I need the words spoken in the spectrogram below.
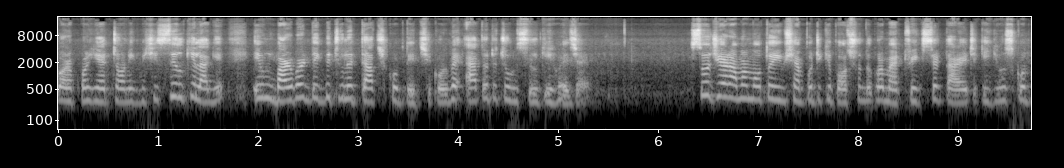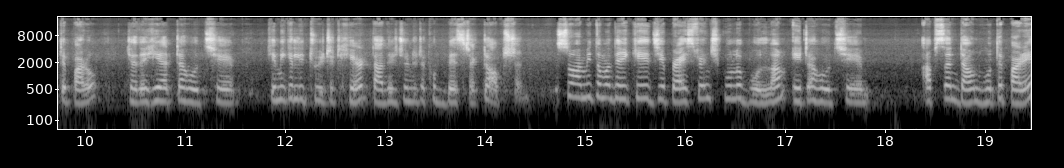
করার পর হেয়ারটা অনেক বেশি সিল্কি লাগে এবং বারবার দেখবে চুলে টাচ করতে ইচ্ছে করবে, এতটা চুল সিল্কি হয়ে যায়। সো যারা আমার মতো এই শ্যাম্পুটিকে পছন্দ করো ম্যাট্রিক্সের তারা এটাকে ইউজ করতে পারো। যাদের হেয়ারটা হচ্ছে কেমিক্যালি ট্রিটেড হেয়ার তাদের জন্য এটা খুব বেস্ট একটা অপশন সো আমি তোমাদেরকে যে প্রাইস রেঞ্জগুলো বললাম, এটা হচ্ছে আপস অ্যান্ড ডাউন হতে পারে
